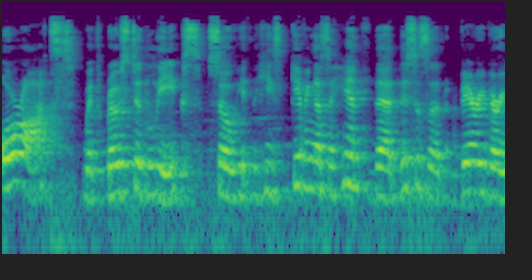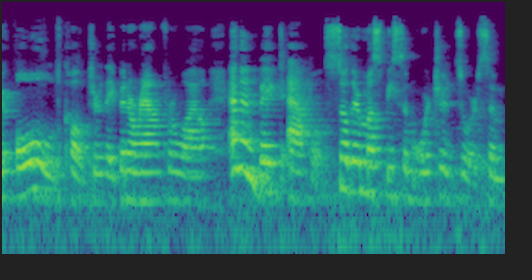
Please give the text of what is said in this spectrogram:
aurochs with roasted leeks. So he's giving us a hint that this is a very, very old culture. They've been around for a while. And then baked apples. So there must be some orchards or some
